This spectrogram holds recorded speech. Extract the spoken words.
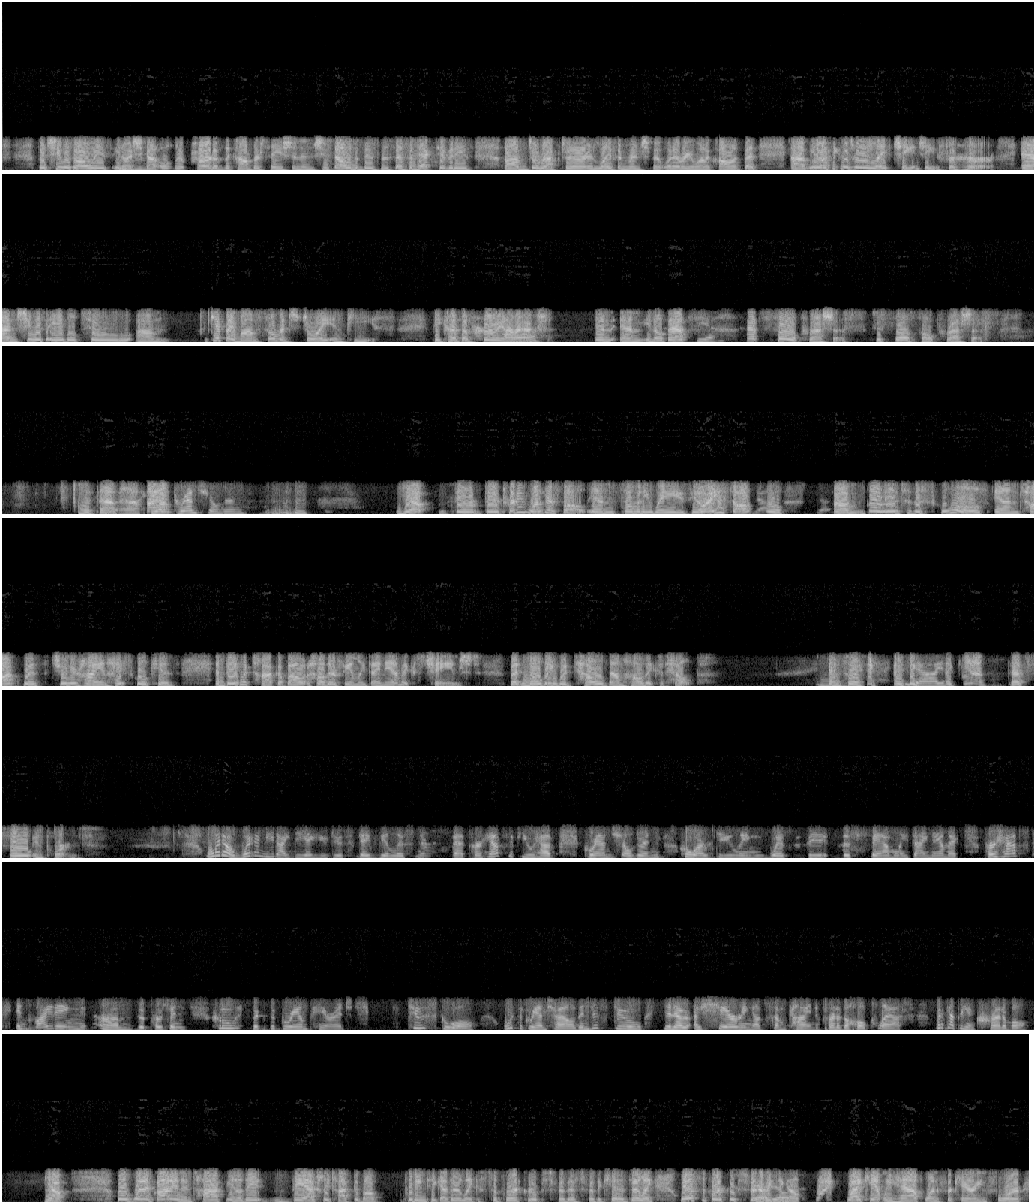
But she was always, you know, mm-hmm. as she mm-hmm. got older, part of the conversation. And she's now in the business as an activities um, director in life enrichment, whatever you want to call it. But, um, you know, I think it was really life changing for her. And she was able to um, give my mom so much joy and peace because of her interaction. Uh, and and you know that's yeah. that's so precious just so so precious with that. Yeah, yeah um, grandchildren. yep, they're they're pretty wonderful in so many ways. You know, I used to also yeah. um, go into the schools and talk with junior high and high school kids, and they would talk about how their family dynamics changed, but nobody would tell them how they could help. Mm-hmm. And so I think I think yeah, yeah. again that's so important. What a what a neat idea you just gave the listeners that perhaps if you have grandchildren who are dealing with the this family dynamic, perhaps inviting um, the person who the, the grandparent to school with the grandchild and just do you know a sharing of some kind in front of the whole class wouldn't that be incredible? Yep. Well, when I got in and talked, you know, they they actually talked about putting together like support groups for this for the kids. They're like, we have support groups for yeah, everything yeah. else. Why why can't we have one for caring for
